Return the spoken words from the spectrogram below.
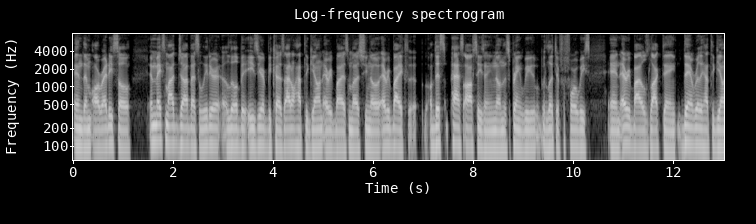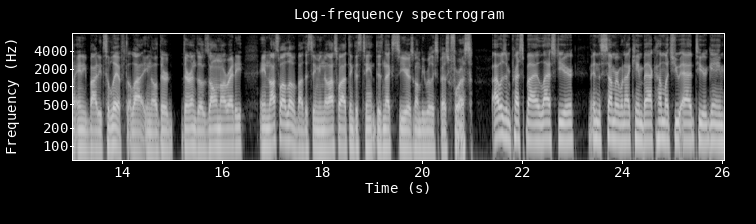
in them already. So it makes my job as a leader a little bit easier because I don't have to get on everybody as much. You know, everybody uh, this past off season, you know, in the spring we, we lifted for four weeks and everybody was locked in. Didn't really have to get on anybody to lift a lot. You know, they're they're in the zone already. And that's what I love about this team. You know, that's why I think this team this next year is going to be really special for us. I was impressed by last year in the summer when I came back how much you add to your game.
